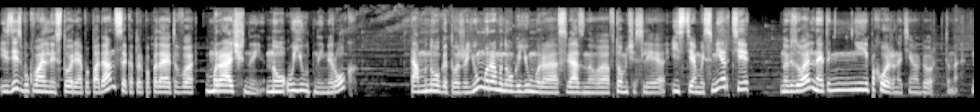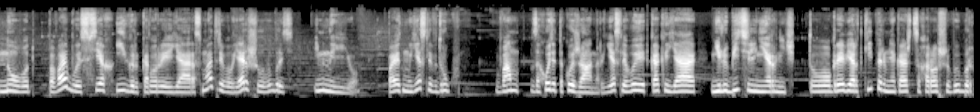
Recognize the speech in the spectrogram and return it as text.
И здесь буквально история попаданца, который попадает в мрачный, но уютный мирок. Там много тоже юмора, много юмора, связанного в том числе и с темой смерти. Но визуально это не похоже на тему Бёртона. Но вот по вайбу из всех игр, которые я рассматривал, я решила выбрать именно ее. Поэтому если вдруг вам заходит такой жанр, если вы, как и я, не любитель нервничать, то Graveyard Keeper, мне кажется, хороший выбор.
